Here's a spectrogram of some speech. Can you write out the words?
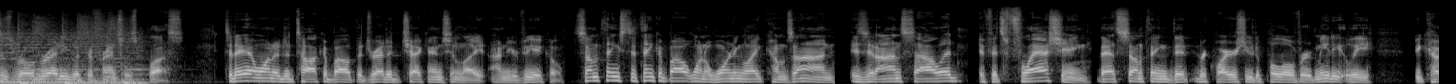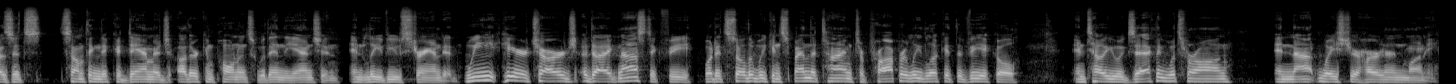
is Road Ready with Differentials Plus. Today I wanted to talk about the dreaded check engine light on your vehicle. Some things to think about when a warning light comes on. Is it on solid? If it's flashing, that's something that requires you to pull over immediately because it's something that could damage other components within the engine and leave you stranded. We here charge a diagnostic fee, but it's so that we can spend the time to properly look at the vehicle and tell you exactly what's wrong and not waste your hard earned money.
